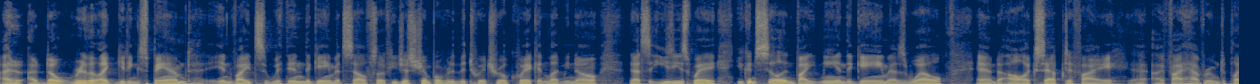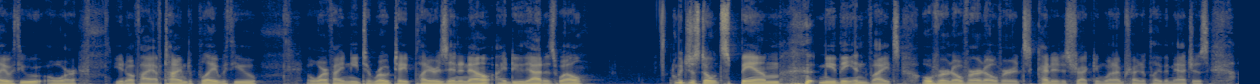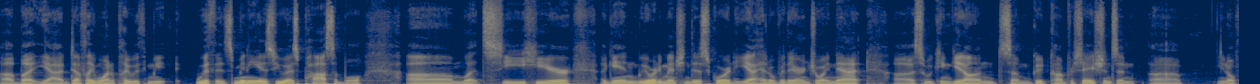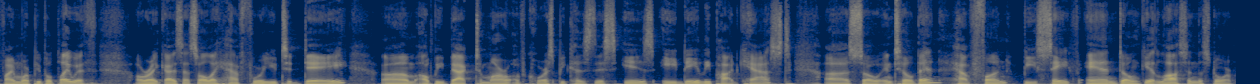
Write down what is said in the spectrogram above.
I, I don't really like getting spammed invites within the game itself. So if you just jump over to the Twitch real quick and let me know, that's the easiest way. You can still invite me in the game as well, and I'll accept if I if I have room to play with you, or you know if I have time to play with you, or if I need to rotate players in and out. I do that as well but just don't spam me the invites over and over and over. It's kind of distracting when I'm trying to play the matches. Uh, but yeah, definitely want to play with me with as many as you as possible. Um, let's see here. Again, we already mentioned Discord. Yeah, head over there and join that uh, so we can get on some good conversations and uh, you know find more people to play with. All right, guys, that's all I have for you today. Um, I'll be back tomorrow, of course, because this is a daily podcast. Uh, so until then, have fun, be safe, and don't get lost in the storm.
